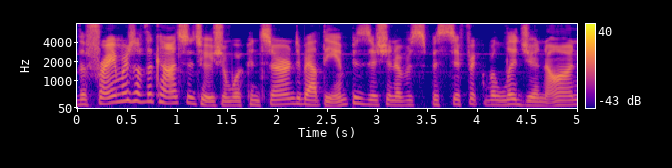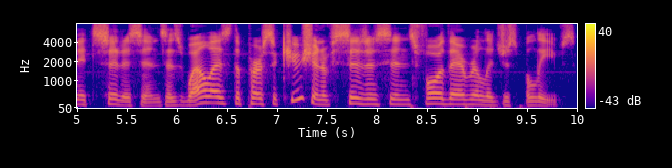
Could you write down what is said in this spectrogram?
The framers of the Constitution were concerned about the imposition of a specific religion on its citizens, as well as the persecution of citizens for their religious beliefs.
